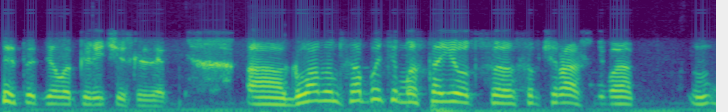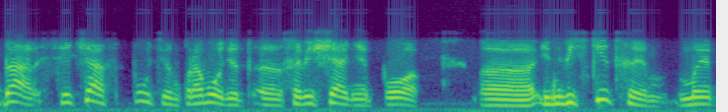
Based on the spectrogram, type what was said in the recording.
это дело перечислили. А, главным событием остается со вчерашнего... Да, сейчас Путин проводит э, совещание по э, инвестициям. Мы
